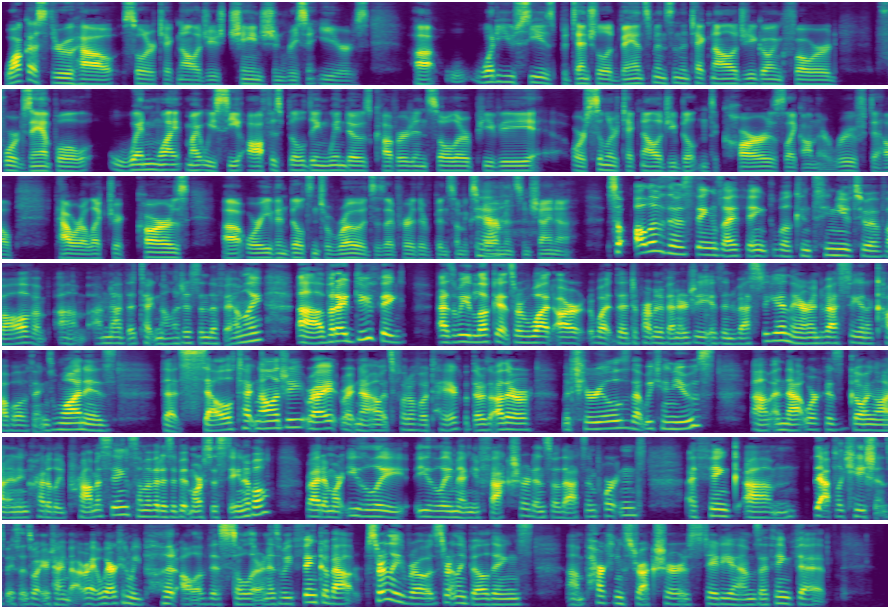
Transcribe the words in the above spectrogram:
Walk us through how solar technology has changed in recent years. Uh, what do you see as potential advancements in the technology going forward? For example, when might, might we see office building windows covered in solar PV or similar technology built into cars, like on their roof to help power electric cars, uh, or even built into roads, as I've heard there have been some experiments yeah. in China? So all of those things I think will continue to evolve. Um, um I'm not the technologist in the family, uh, but I do think as we look at sort of what our what the Department of Energy is investing in, they are investing in a couple of things. One is that cell technology, right? Right now it's photovoltaic, but there's other materials that we can use. Um, and that work is going on and incredibly promising. Some of it is a bit more sustainable, right, and more easily easily manufactured, and so that's important. I think um, the applications, basically, is what you're talking about, right? Where can we put all of this solar? And as we think about certainly roads, certainly buildings, um, parking structures, stadiums. I think that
